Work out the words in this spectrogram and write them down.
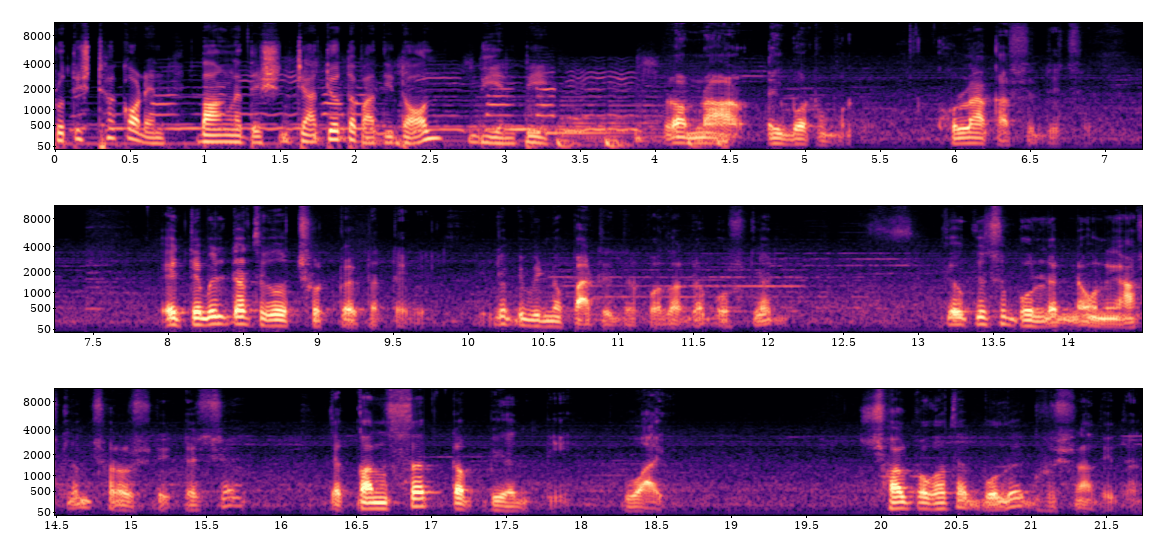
প্রতিষ্ঠা করেন বাংলাদেশ জাতীয়তাবাদী দল বিএনপি। রমনা এই বটমূল খোলা আকাশে দিয়েছে। এই টেবিলটা থেকেও ছোট্ট একটা টেবিল যে বিভিন্ন পার্টিদের প্রধানরা বসলেন। কেউ কিছু বললেন না উনি আসলেন সরাসরি এসে the concept of BNP why স্বল্প কথায় বলে ঘোষণা দিলেন।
